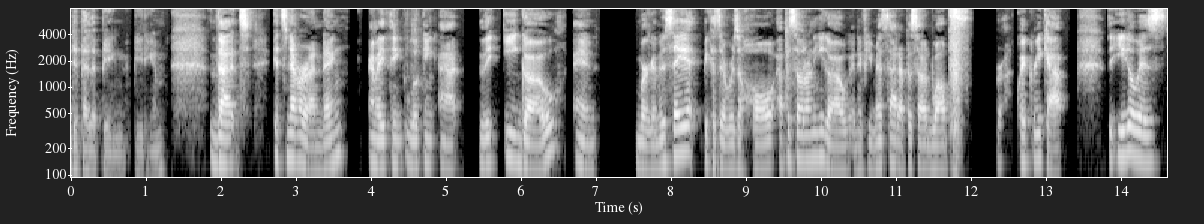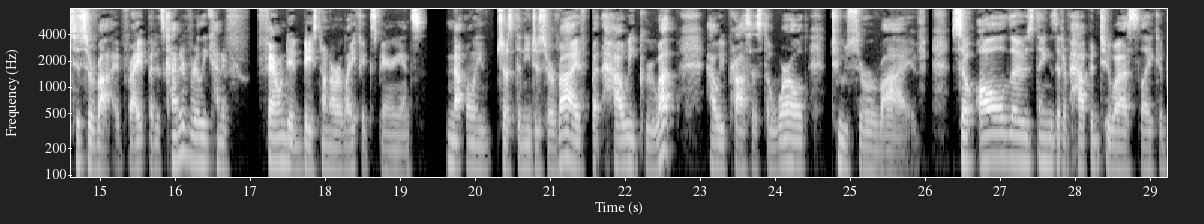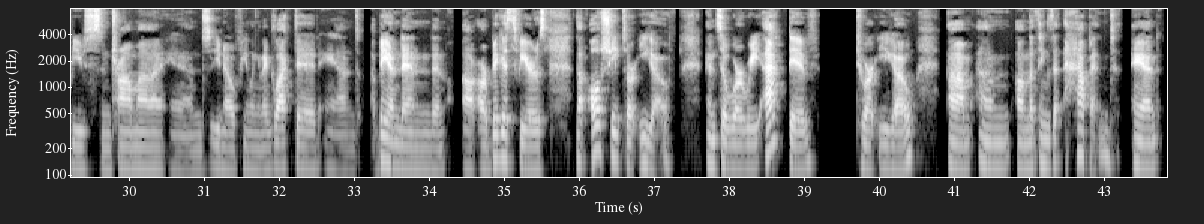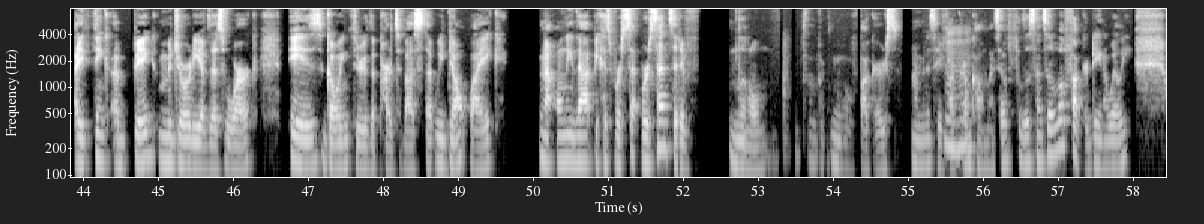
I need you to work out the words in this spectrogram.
developing medium, that it's never ending. And I think looking at the ego, and we're going to say it because there was a whole episode on ego. And if you missed that episode, well, pff, quick recap the ego is to survive, right? But it's kind of really kind of founded based on our life experience not only just the need to survive, but how we grew up, how we process the world to survive. So all those things that have happened to us, like abuse and trauma, and you know, feeling neglected and abandoned, and our, our biggest fears, that all shapes our ego. And so we're reactive to our ego um, on, on the things that happened. And I think a big majority of this work is going through the parts of us that we don't like. Not only that, because we're se- we're sensitive little fuckers. I'm going to say fucker. Mm-hmm. I'm calling myself a little sensitive little fucker, Dana Willey.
